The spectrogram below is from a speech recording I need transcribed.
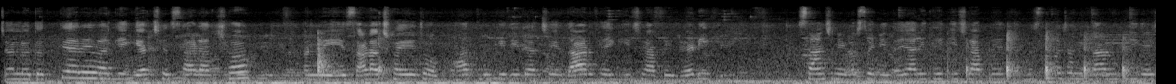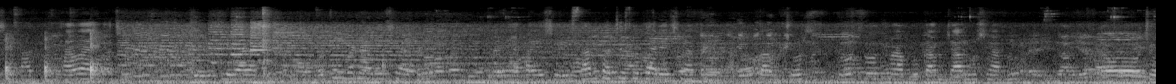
ચાલો, તો અત્યારે વાગી ગયા છે સાડા છ. અને સાડા છ એ જો ભાત મૂકી દીધા છે, દાળ થઈ ગઈ છે, આપણી રેડી. સાંજની રસોઈની તૈયારી થઈ ગઈ છે આપણે. મસ્ત મજાની દાળ ઉતરી ગઈ છે, ભાત ખાવા આવ્યા છે. રોટલીવાળા રોટલી બનાવે છે આપણે. ભાઈ છે શાકભાજી સુધારે છે આપણે. આપણું કામ જોર જોરશોરમાં આપણું કામ ચાલુ છે આપણું. જો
